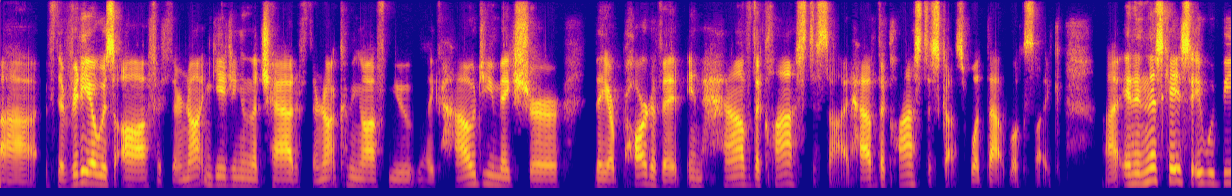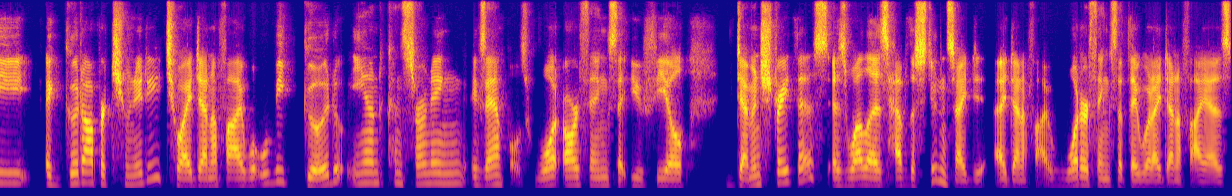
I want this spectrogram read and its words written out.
uh, if their video is off, if they're not engaging in the chat, if they're not coming off mute, like how do you make sure they are part of it and have the class decide, have the class discuss what that looks like. Uh, and in this case, it would be a good opportunity to identify what would be good and concerning examples. What are things that you feel demonstrate this as well as have the students identify what are things that they would identify as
